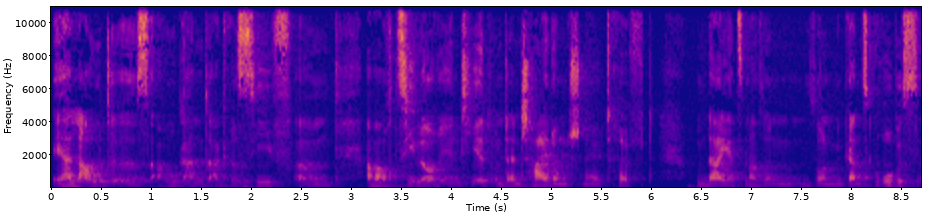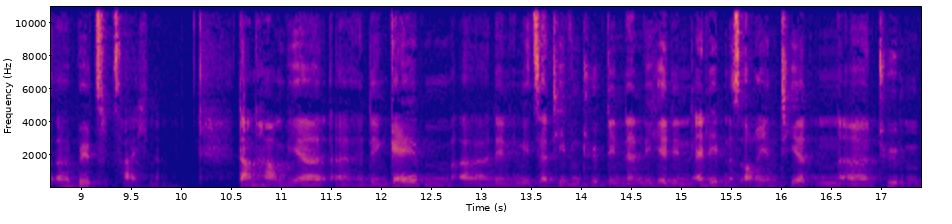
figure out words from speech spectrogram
eher laut ist, arrogant, aggressiv, ähm, aber auch zielorientiert und Entscheidungen schnell trifft, um da jetzt mal so ein, so ein ganz grobes äh, Bild zu zeichnen. Dann haben wir äh, den gelben, äh, den Initiativentyp, den nennen wir hier den erlebnisorientierten äh, Typen.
